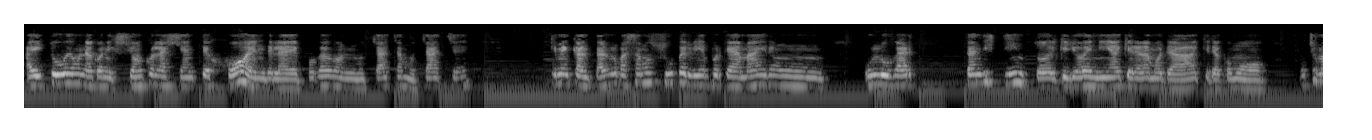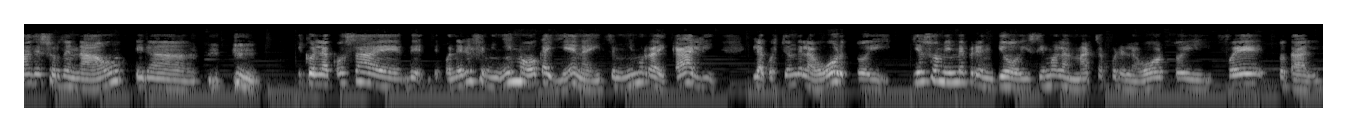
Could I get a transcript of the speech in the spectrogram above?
ahí tuve una conexión con la gente joven de la época, con muchachas, muchachos, que me encantaron, lo pasamos súper bien porque además era un, un, lugar tan distinto del que yo venía, que era la morada, que era como mucho más desordenado, era y con la cosa de, poner el feminismo a boca llena y el feminismo radical y, la cuestión del aborto y, y, eso a mí me prendió, hicimos las marchas por el aborto y fue total.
